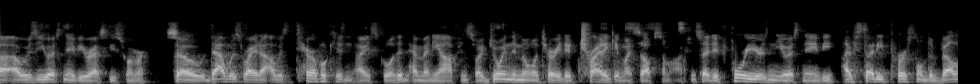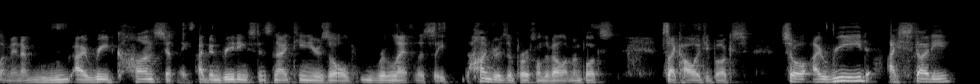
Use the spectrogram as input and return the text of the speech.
Uh, I was a U.S. Navy rescue swimmer. So that was right. I was a terrible kid in high school. I didn't have many options. So I joined the military to try to give myself some options. So I did four years in the U.S. Navy. I've studied personal development. I'm, I read constantly. I've been reading since 19 years old, relentlessly, hundreds of personal development books, psychology books. So I read, I study,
